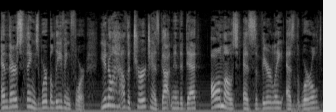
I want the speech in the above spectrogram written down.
and there's things we're believing for, you know how the church has gotten into debt almost as severely as the world?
